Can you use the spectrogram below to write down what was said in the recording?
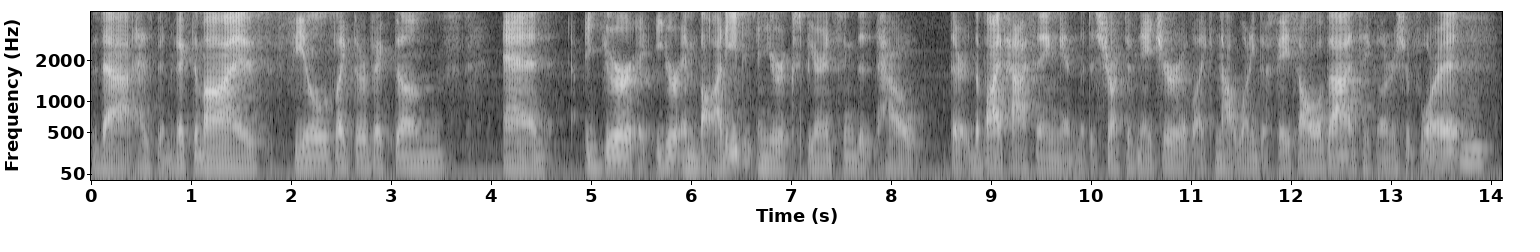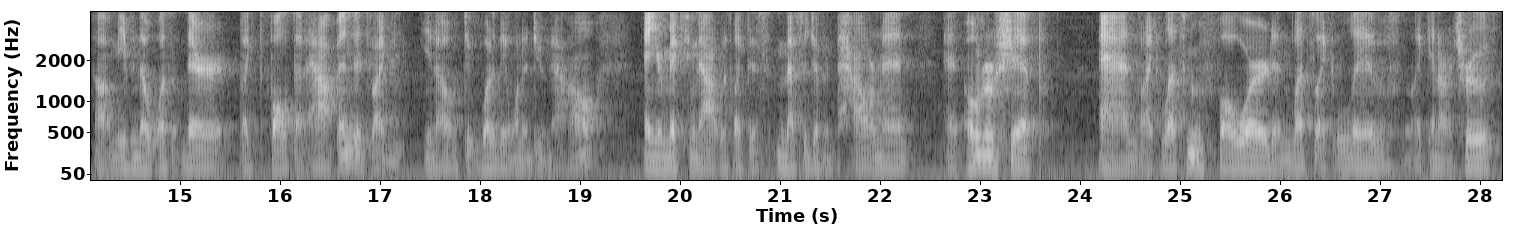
that has been victimized feels like they're victims, and you're you're embodied and you're experiencing the how they're the bypassing and the destructive nature of like not wanting to face all of that and take ownership for it, um, even though it wasn't their like fault that it happened. It's like you know, do, what do they want to do now? and you're mixing that with like this message of empowerment and ownership and like let's move forward and let's like live like in our truth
